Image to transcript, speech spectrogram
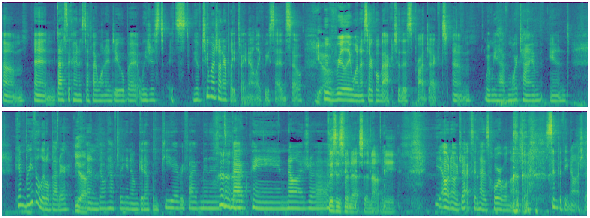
Um, and that's the kind of stuff I want to do, but we just it's we have too much on our plates right now, like we said. So Yeah. we really want to circle back to this project um, when we have more time and can breathe a little better. Yeah. And don't have to, you know, get up and pee every five minutes, back pain, nausea. this is Vanessa, not me. Yeah, oh no, Jackson has horrible nausea, sympathy nausea.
